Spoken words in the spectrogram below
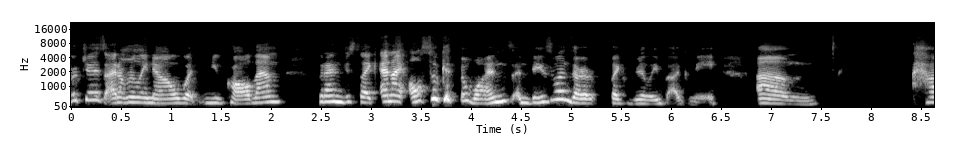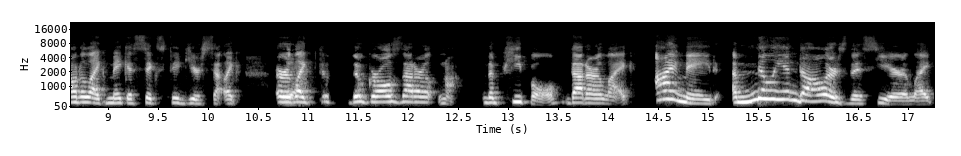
coaches. I don't really know what you call them, but I'm just like, and I also get the ones, and these ones are like really bug me. Um, how to like make a six figure set like or Yeah. like the, the girls that are not the people that are like i made a million dollars this year like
